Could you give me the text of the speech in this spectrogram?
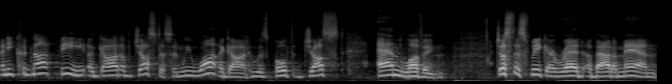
then he could not be a God of justice. And we want a God who is both just and loving. Just this week, I read about a man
